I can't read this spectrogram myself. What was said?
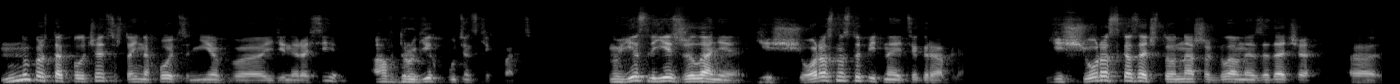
Ну, просто так получается, что они находятся не в Единой России, а в других путинских. Но если есть желание еще раз наступить на эти грабли, еще раз сказать, что наша главная задача э,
